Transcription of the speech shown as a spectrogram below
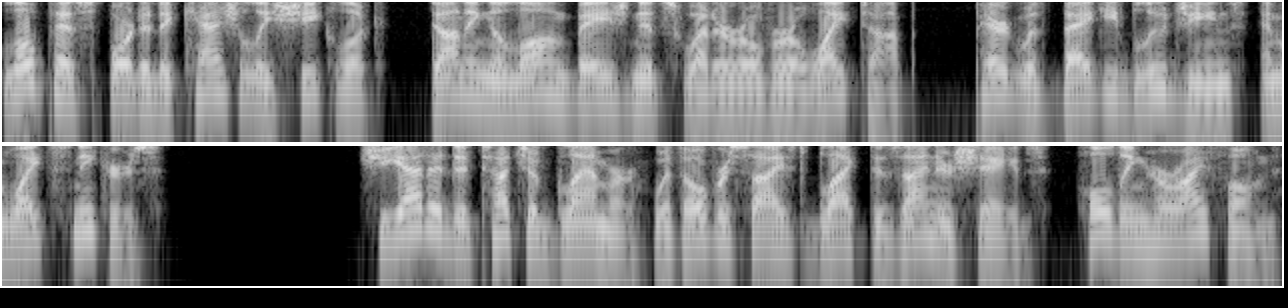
Lopez sported a casually chic look, donning a long beige knit sweater over a white top, paired with baggy blue jeans and white sneakers. She added a touch of glamour with oversized black designer shades, holding her iPhone.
